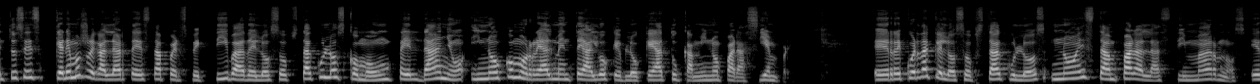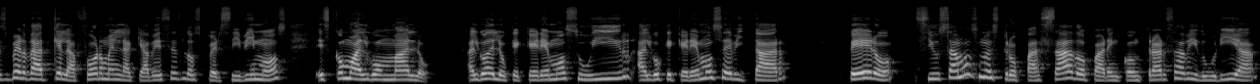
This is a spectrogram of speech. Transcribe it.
Entonces, queremos regalarte esta perspectiva de los obstáculos como un peldaño y no como realmente algo que bloquea tu camino para siempre. Eh, recuerda que los obstáculos no están para lastimarnos. Es verdad que la forma en la que a veces los percibimos es como algo malo, algo de lo que queremos huir, algo que queremos evitar, pero si usamos nuestro pasado para encontrar sabiduría,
